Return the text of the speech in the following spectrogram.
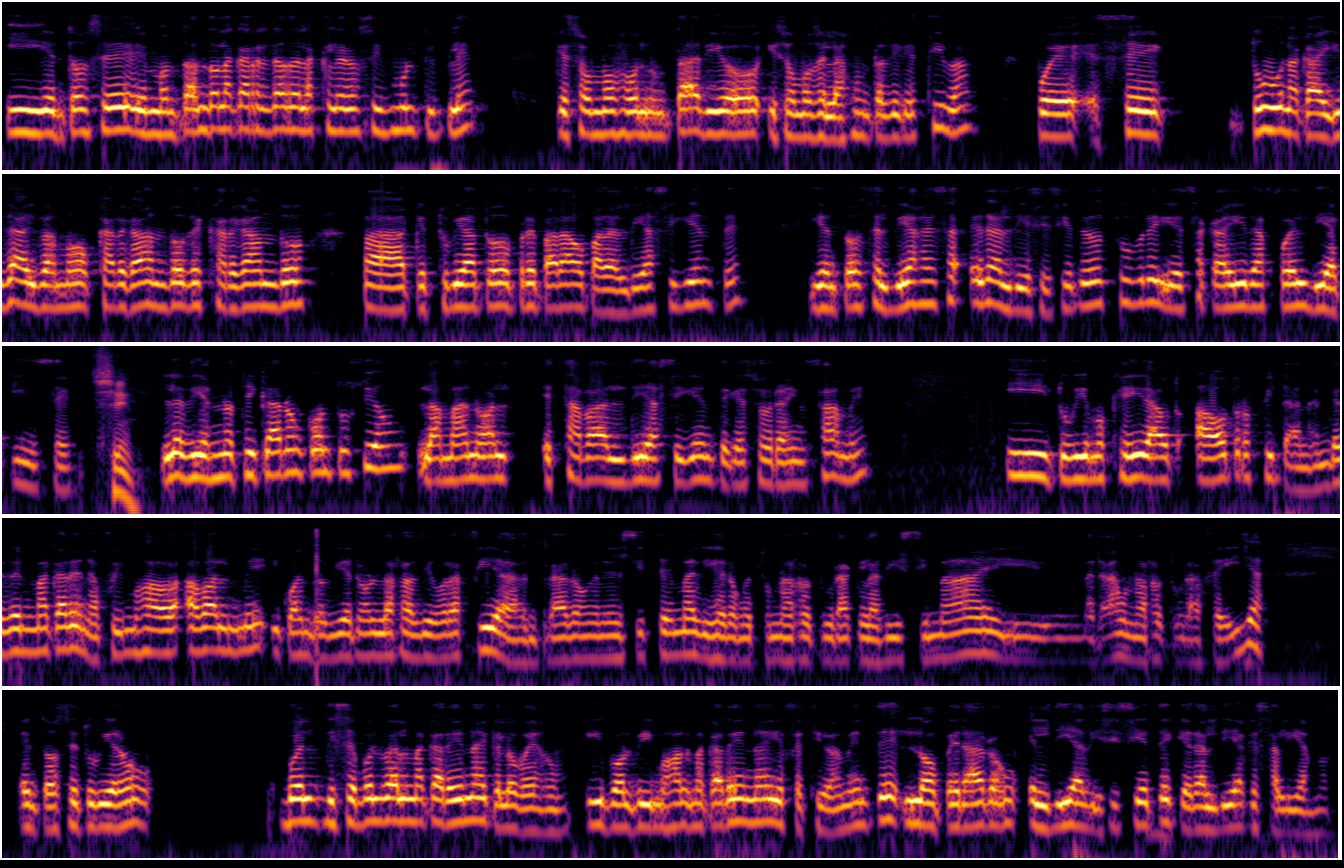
y entonces eh, montando la carrera de la esclerosis múltiple, que somos voluntarios y somos de la junta directiva, pues se tuvo una caída, íbamos cargando, descargando para que estuviera todo preparado para el día siguiente y entonces el viaje era el 17 de octubre y esa caída fue el día 15. Sí. Le diagnosticaron contusión, la mano al- estaba al día siguiente, que eso era infame, y tuvimos que ir a, ot- a otro hospital. En vez de en Macarena fuimos a, a Valme y cuando vieron la radiografía entraron en el sistema y dijeron esto es una rotura clarísima y verás una rotura feilla. Entonces tuvieron, dice vuelve al Macarena y que lo vean. Y volvimos al Macarena y efectivamente lo operaron el día 17, que era el día que salíamos.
